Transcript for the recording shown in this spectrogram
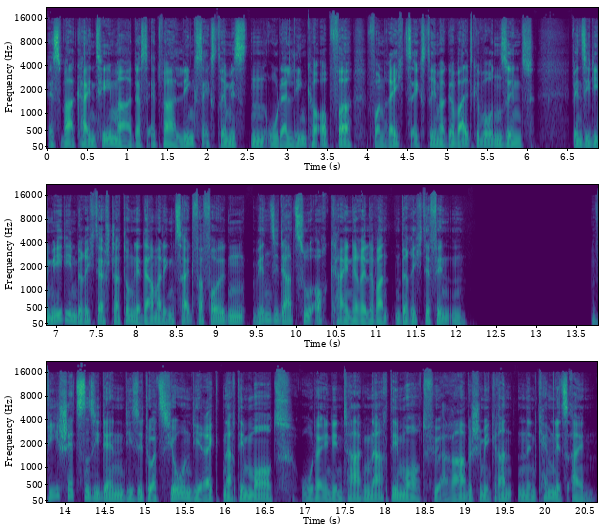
es war kein Thema, dass etwa Linksextremisten oder linke Opfer von rechtsextremer Gewalt geworden sind. Wenn Sie die Medienberichterstattung der damaligen Zeit verfolgen, werden Sie dazu auch keine relevanten Berichte finden. Wie schätzen Sie denn die Situation direkt nach dem Mord oder in den Tagen nach dem Mord für arabische Migranten in Chemnitz ein?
